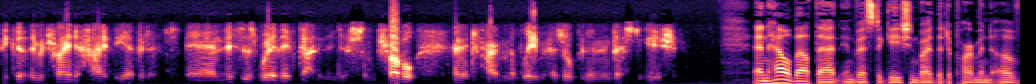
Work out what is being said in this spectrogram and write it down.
because they were trying to hide the evidence. And this is where they've gotten into some trouble, and the Department of Labor has opened an investigation. And how about that investigation by the Department of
